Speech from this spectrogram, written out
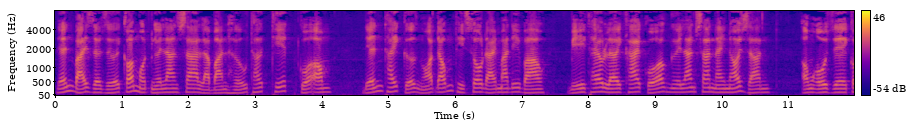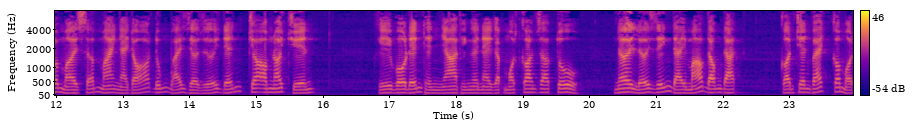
Đến bảy giờ rưỡi có một người lan xa là bạn hữu thất thiết của ông. Đến thấy cửa ngõ đóng thì xô đại mà đi vào vì theo lời khai của người lan xa này nói rằng, ông ô dê có mời sớm mai ngày đó đúng bảy giờ rưỡi đến cho ông nói chuyện. Khi vô đến thềm nhà thì người này gặp một con dao tu, nơi lưỡi dính đầy máu đông đặc. Còn trên vách có một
